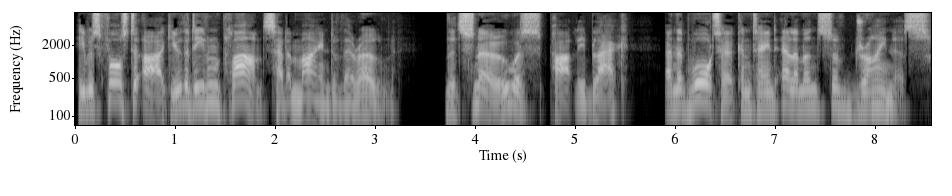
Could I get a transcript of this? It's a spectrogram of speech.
he was forced to argue that even plants had a mind of their own, that snow was partly black, and that water contained elements of dryness.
